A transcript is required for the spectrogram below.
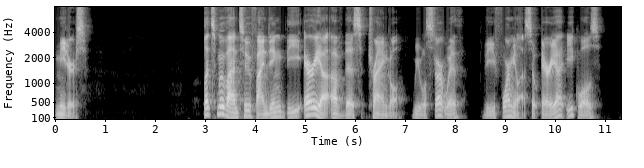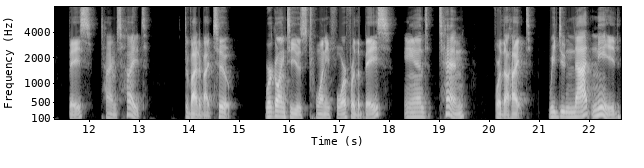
meters. Let's move on to finding the area of this triangle. We will start with the formula. So area equals base times height divided by 2. We're going to use 24 for the base and 10 for the height. We do not need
